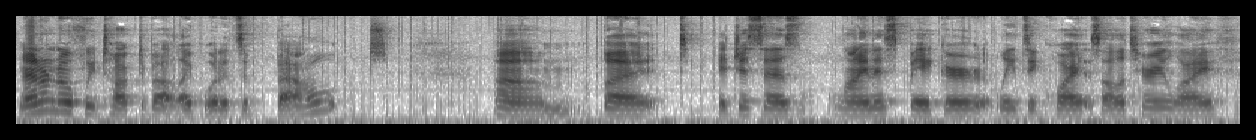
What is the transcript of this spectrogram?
And I don't know if we talked about like what it's about, um, but it just says Linus Baker leads a quiet, solitary life.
